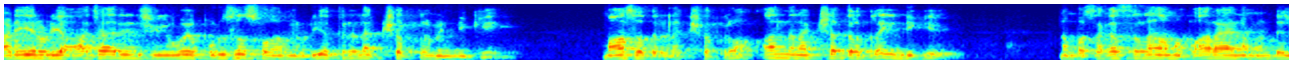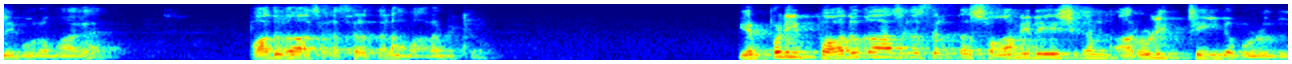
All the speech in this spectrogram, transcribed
அடையனுடைய ஆச்சாரியன் ஸ்ரீ புருஷ சுவாமியினுடைய திருநக்ஷத்திரம் இன்னைக்கு மாச திருநக்ஷத்திரம் அந்த நட்சத்திரத்துல இன்னைக்கு நம்ம சகசிரநாம பாராயண மண்டலி மூலமாக பாதுகா சகசிரத்தை நாம் ஆரம்பிக்கிறோம். எப்படி பாதுகாசக சகசிரத்தை சுவாமி தேசிகன் அருளி செய்த பொழுது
